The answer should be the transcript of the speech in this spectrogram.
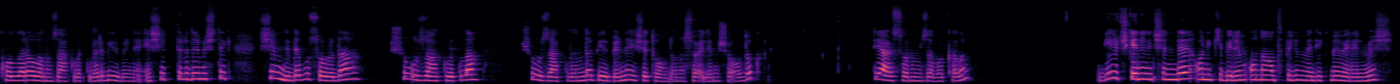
kollara olan uzaklıkları birbirine eşittir demiştik. Şimdi de bu soruda şu uzaklıkla şu uzaklığın da birbirine eşit olduğunu söylemiş olduk. Diğer sorumuza bakalım. Bir üçgenin içinde 12 birim, 16 birim ve dikme verilmiş.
